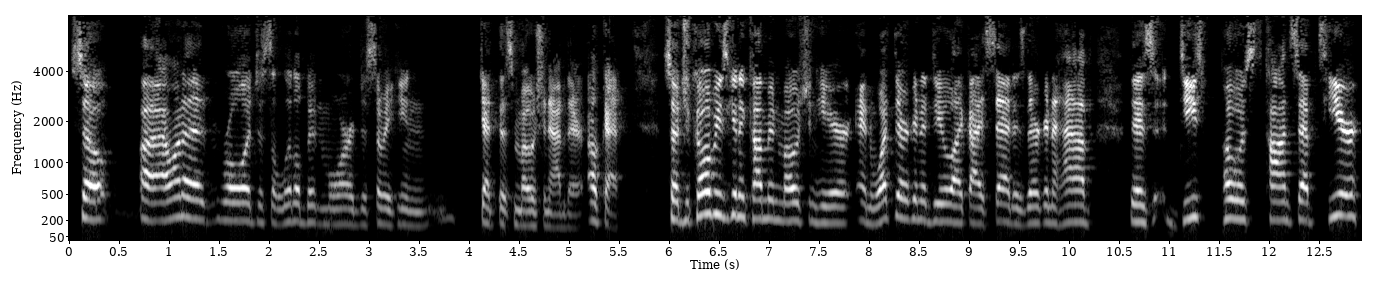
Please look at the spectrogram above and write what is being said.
So uh, I want to roll it just a little bit more, just so we can get this motion out of there. Okay. So Jakobi's going to come in motion here. And what they're going to do, like I said, is they're going to have this deep post concept here,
